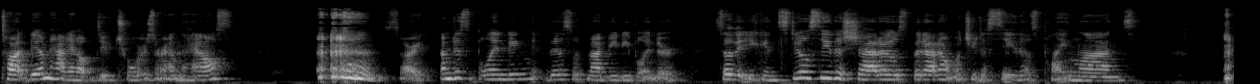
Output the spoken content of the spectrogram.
taught them how to help do chores around the house. Sorry, I'm just blending this with my beauty blender so that you can still see the shadows, but I don't want you to see those plain lines.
